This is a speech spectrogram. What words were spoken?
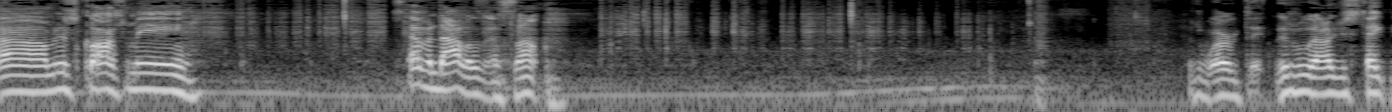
Um, this cost me seven dollars and something. It's worth it. This is where I just take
